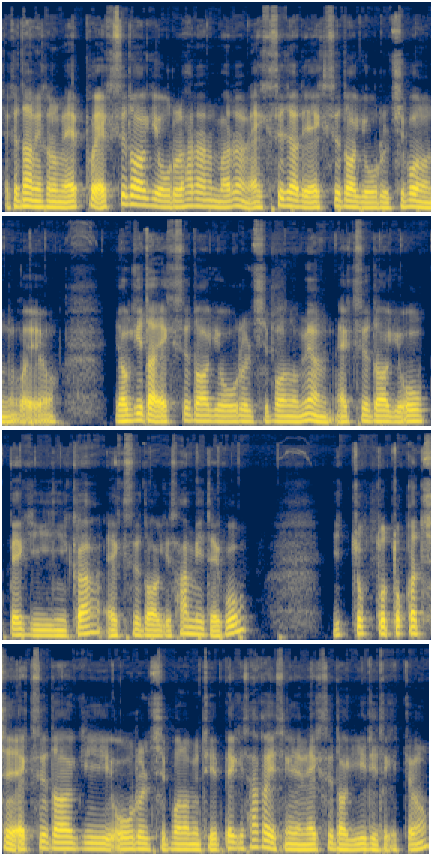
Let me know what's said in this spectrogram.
자, 그 다음에 그러면 fx 더하기 5를 하라는 말은 x 자리에 x 더하기 5를 집어넣는 거예요. 여기다 x 더하기 5를 집어넣으면 x 더하기 5 빼기 2니까 x 더하기 3이 되고 이쪽도 똑같이 x 더하기 5를 집어넣으면 뒤에 빼기 4가 있으니까 x 더하기 1이 되겠죠.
